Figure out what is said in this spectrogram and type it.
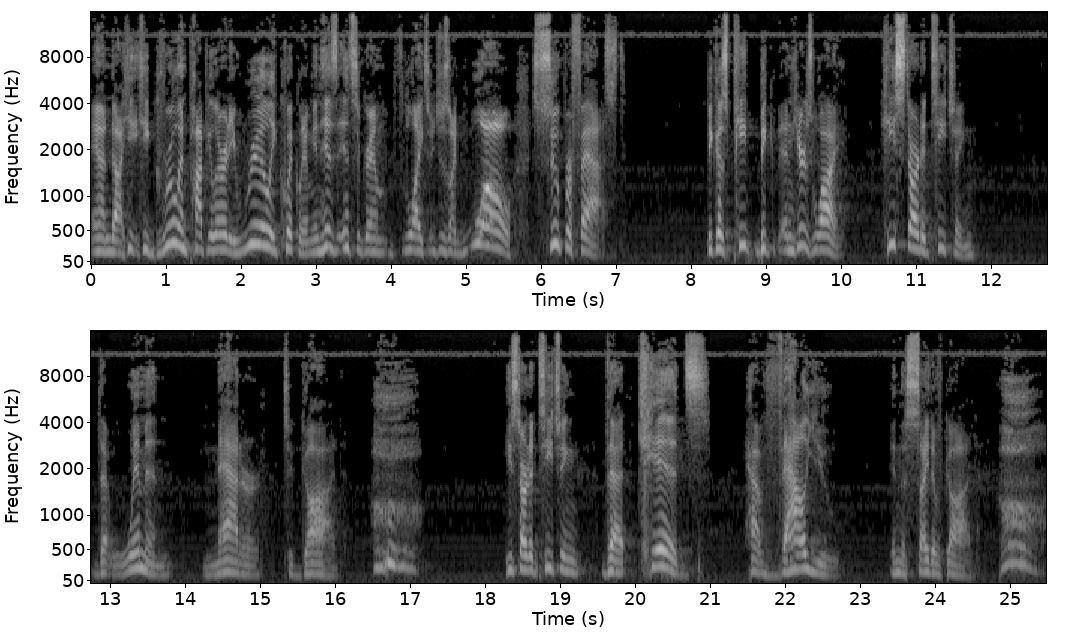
And uh, he, he grew in popularity really quickly. I mean, his Instagram likes are just like, whoa, super fast. Because people, and here's why he started teaching that women matter to God. he started teaching that kids have value in the sight of God.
